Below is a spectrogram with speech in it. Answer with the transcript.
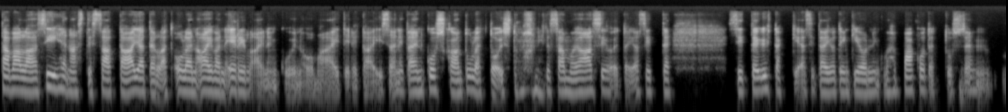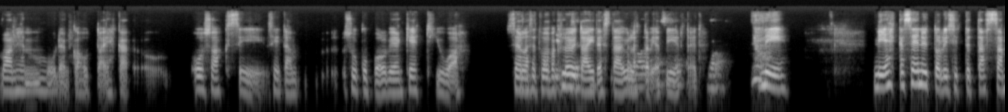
tavallaan siihen asti saattaa ajatella, että olen aivan erilainen kuin oma äitini tai isäni, tai en koskaan tule toistamaan niitä samoja asioita, ja sitten, sitten yhtäkkiä sitä jotenkin on niin kuin vähän pakotettu sen vanhemmuuden kautta ehkä osaksi sitä sukupolvien ketjua. Sellaiset voivat löytää itsestään yllättäviä piirteitä. Niin. niin ehkä se nyt oli sitten tässä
